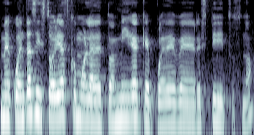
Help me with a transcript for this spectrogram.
me cuentas historias como la de tu amiga que puede ver espíritus, ¿no?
